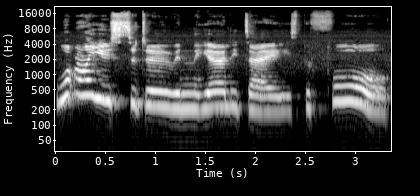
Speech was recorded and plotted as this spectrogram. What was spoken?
What I used to do in the early days before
